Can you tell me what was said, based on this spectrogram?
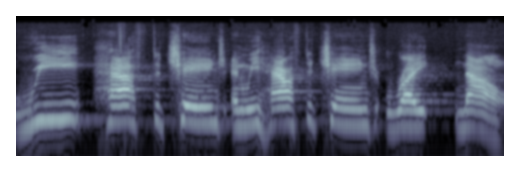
we have to change, and we have to change right now.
